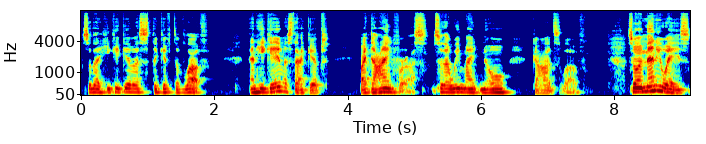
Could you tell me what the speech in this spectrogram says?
so that he could give us the gift of love. And he gave us that gift by dying for us so that we might know God's love. So, in many ways,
